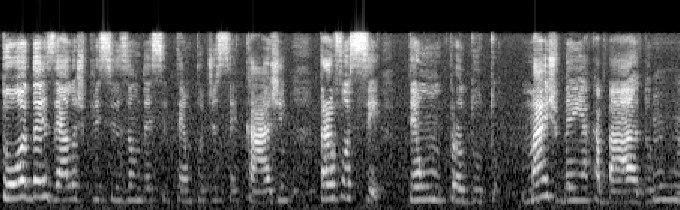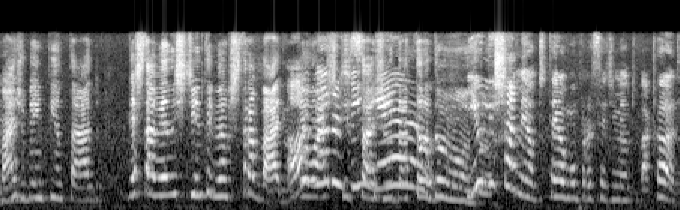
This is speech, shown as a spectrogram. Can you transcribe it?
todas elas precisam desse tempo de secagem para você ter um produto mais bem acabado, Uhum. mais bem pintado, gastar menos tinta e menos trabalho. Oh, Eu acho que isso ajuda todo mundo. E o lixamento, tem algum procedimento bacana?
